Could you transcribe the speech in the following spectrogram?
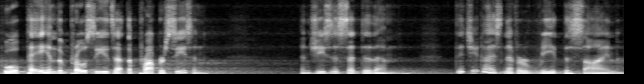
who will pay him the proceeds at the proper season. And Jesus said to them, Did you guys never read the sign?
